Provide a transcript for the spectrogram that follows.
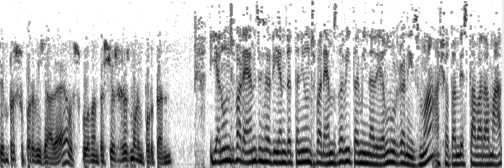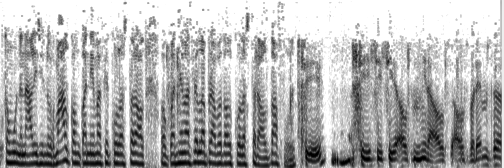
sempre supervisada, eh? La suplementació això és molt important. Hi ha uns barems, és a dir, hem de tenir uns barems de vitamina D en l'organisme? Això també està baremat com una anàlisi normal, com quan anem a fer colesterol o quan anem a fer la prova del colesterol, tòfol. Sí, sí, sí, sí. Els, mira, els, els barems de,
